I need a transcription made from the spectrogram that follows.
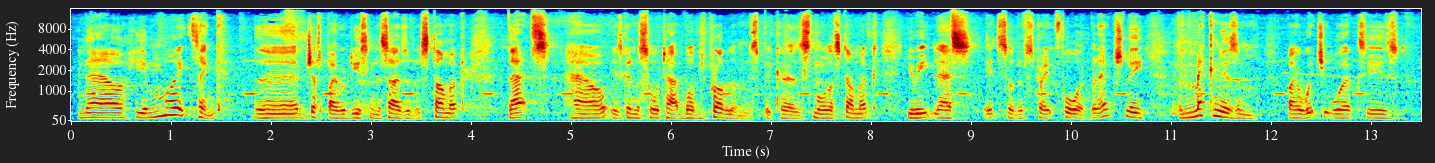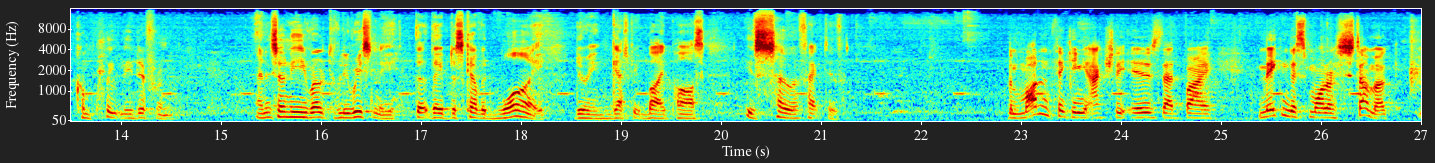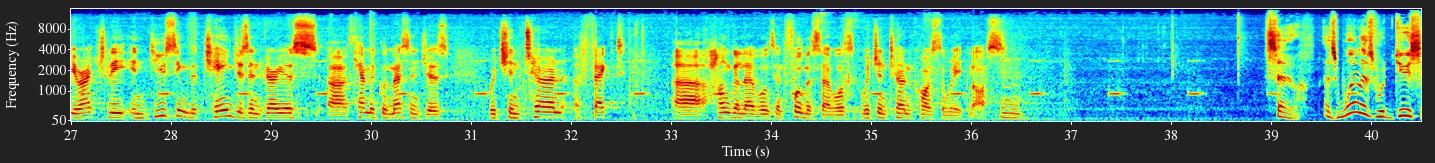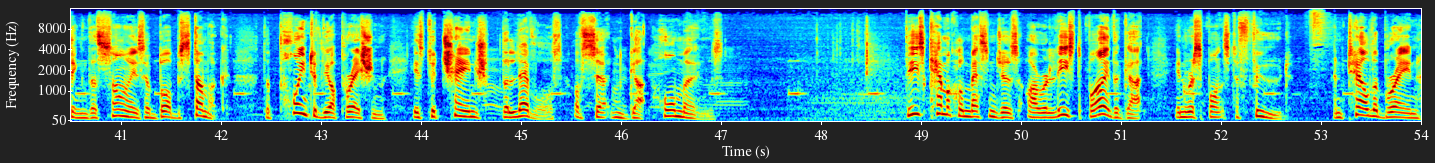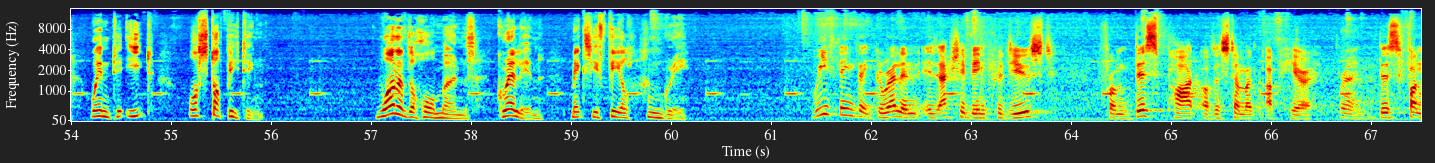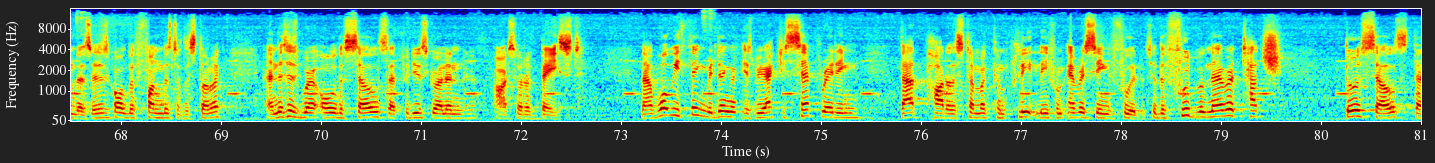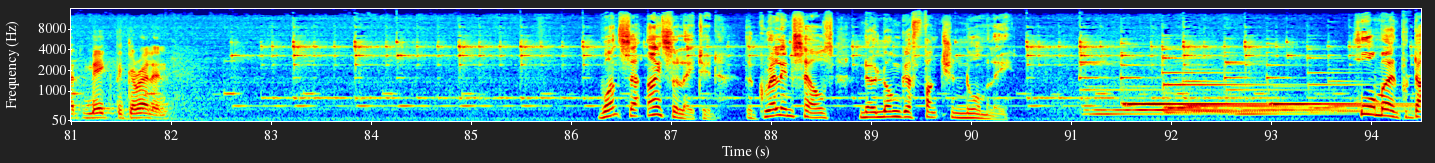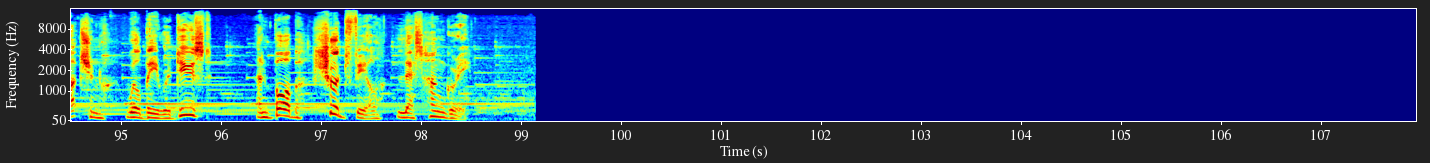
Now, you might think that just by reducing the size of the stomach, that's how it's going to sort out Bob's problems, because smaller stomach, you eat less, it's sort of straightforward. But actually, the mechanism by which it works is completely different. And it's only relatively recently that they've discovered why doing gastric bypass is so effective. The modern thinking actually is that by making a smaller stomach, you're actually inducing the changes in various uh, chemical messengers, which in turn affect uh, hunger levels and fullness levels, which in turn cause the weight loss. Mm. So, as well as reducing the size of Bob's stomach, the point of the operation is to change the levels of certain gut hormones. These chemical messengers are released by the gut in response to food and tell the brain when to eat or stop eating. One of the hormones, ghrelin, makes you feel hungry. We think that ghrelin is actually being produced from this part of the stomach up here. Right. This fundus. This is called the fundus of the stomach. And this is where all the cells that produce ghrelin are sort of based. Now, what we think we're doing is we're actually separating that part of the stomach completely from ever seeing food. So the food will never touch those cells that make the ghrelin. Once they're isolated, the ghrelin cells no longer function normally. Hormone production will be reduced, and Bob should feel less hungry.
